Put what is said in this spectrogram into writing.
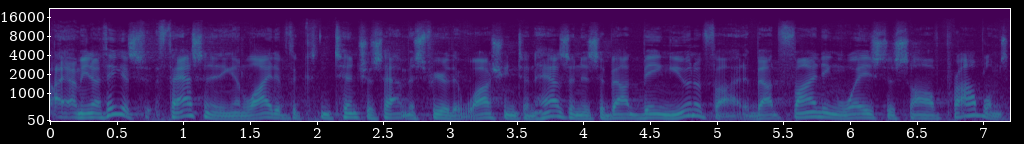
I, mean, I think it's fascinating in light of the contentious atmosphere that Washington has, and it's about being unified, about finding ways to solve problems.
